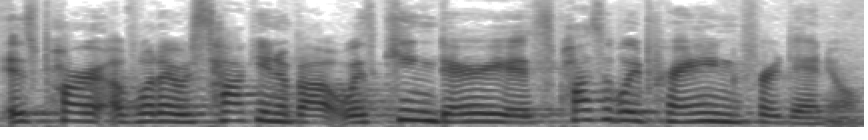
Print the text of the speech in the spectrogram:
is part of what I was talking about with King Darius possibly praying for Daniel.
